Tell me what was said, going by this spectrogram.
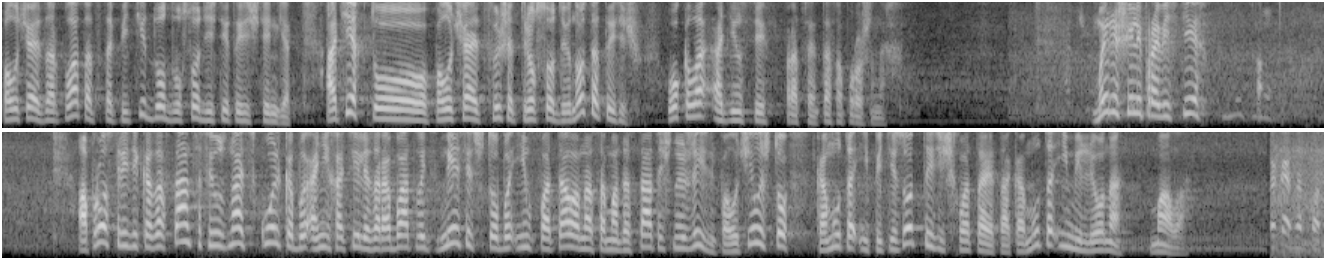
получает зарплату от 105 до 210 тысяч тенге. А тех, кто получает свыше 390 тысяч, около 11% опрошенных. Мы решили провести опрос среди казахстанцев и узнать, сколько бы они хотели зарабатывать в месяц, чтобы им хватало на самодостаточную жизнь. Получилось, что кому-то и 500 тысяч хватает, а кому-то и миллиона мало. Какая зарплата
